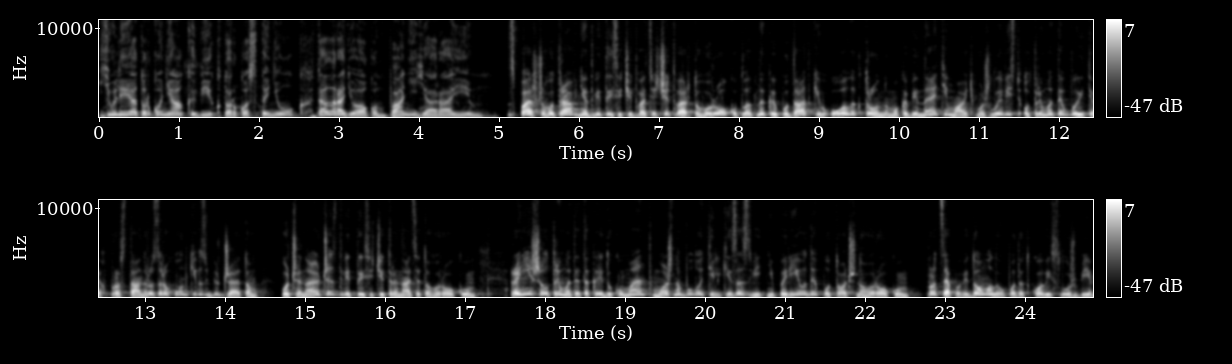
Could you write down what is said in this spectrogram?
Юлія Турконяк, Віктор Костенюк, телерадіокомпанія Раї. З 1 травня 2024 року платники податків у електронному кабінеті мають можливість отримати витяг про стан розрахунків з бюджетом, починаючи з 2013 року. Раніше отримати такий документ можна було тільки за звітні періоди поточного року. Про це повідомили у податковій службі.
